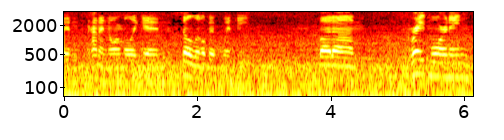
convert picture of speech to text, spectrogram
and kind of normal again. Still a little bit windy. But um, great morning.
